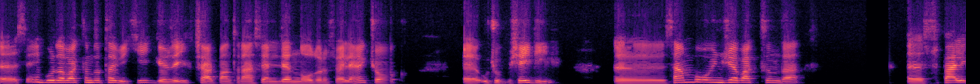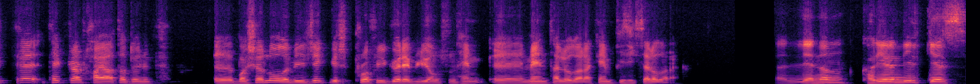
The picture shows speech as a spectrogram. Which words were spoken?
Ee, senin burada baktığımda tabii ki göze ilk çarpan transferin Lennon olduğunu söylemek çok e, uçuk bir şey değil. Ee, sen bu oyuncuya baktığında e, Süper Lig'de tekrar hayata dönüp e, başarılı olabilecek bir profil görebiliyor musun? Hem e, mental olarak hem fiziksel olarak. Lennon kariyerinde ilk kez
